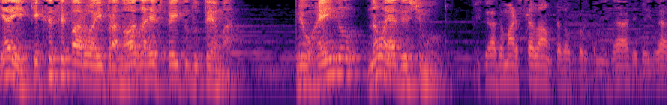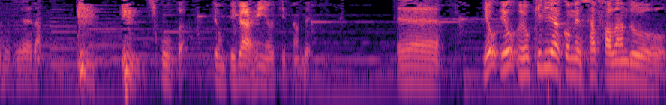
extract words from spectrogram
E aí, o que, que você separou aí para nós a respeito do tema? Meu reino não é deste mundo. Obrigado, Marcelão, pela oportunidade. Obrigado, Vera. Desculpa, tem um pigarrinho aqui também. É, eu, eu, eu queria começar falando,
